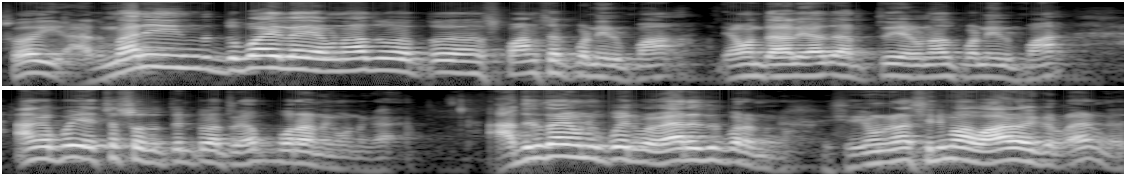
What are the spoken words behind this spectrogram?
ஸோ அது மாதிரி இந்த துபாயில் எவனாவது ஸ்பான்சர் பண்ணியிருப்பான் எவன் தாலியாவது அறுத்து எவனாவது பண்ணியிருப்பான் அங்கே போய் எச்ச சொத்தை தின்ட்டு வரதுக்காக போகிறானுங்க இவனுங்க அதுக்கு தான் இவனுக்கு போயிருப்பான் வேறு எதுக்கு போகிறானுங்க இவனுங்கலாம் சினிமா வாழ வைக்கிறாங்க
